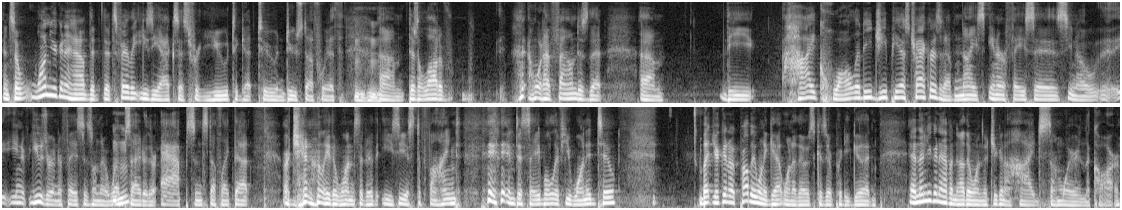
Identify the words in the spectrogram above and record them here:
And so one you're going to have that, that's fairly easy access for you to get to and do stuff with. Um, there's a lot of what I've found is that um, the high quality GPS trackers that have nice interfaces, you know, know, user interfaces on their website or their apps and stuff like that, are generally the ones that are the easiest to find and disable if you wanted to. But you're going to probably want to get one of those because they're pretty good. And then you're going to have another one that you're going to hide somewhere in the car.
